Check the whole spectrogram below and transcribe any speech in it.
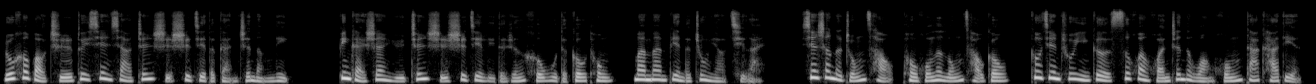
如何保持对线下真实世界的感知能力，并改善与真实世界里的人和物的沟通，慢慢变得重要起来。线上的种草捧红了龙槽沟，构建出一个似幻还真的网红打卡点，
